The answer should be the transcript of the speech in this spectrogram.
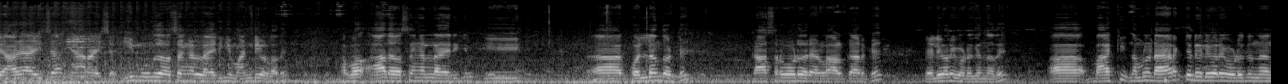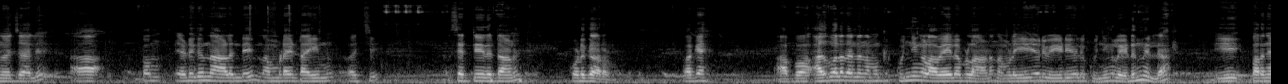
വ്യാഴാഴ്ച ഞായറാഴ്ച ഈ മൂന്ന് ദിവസങ്ങളിലായിരിക്കും വണ്ടി ഉള്ളത് അപ്പോൾ ആ ദിവസങ്ങളിലായിരിക്കും ഈ കൊല്ലം തൊട്ട് കാസർഗോഡ് വരെയുള്ള ആൾക്കാർക്ക് ഡെലിവറി കൊടുക്കുന്നത്. ബാക്കി നമ്മൾ ഡയറക്റ്റ് ഡെലിവറി കൊടുക്കുന്നതെന്ന് വെച്ചാൽ ഇപ്പം എടുക്കുന്ന ആളിന്റെയും നമ്മുടെയും ടൈം വെച്ച് സെറ്റ് ചെയ്തിട്ടാണ് കൊടുക്കാറുള്ളത്. ഓക്കെ അപ്പോൾ അതുപോലെ തന്നെ നമുക്ക് കുഞ്ഞുങ്ങൾ അവൈലബിൾ ആണ്. നമ്മൾ ഈ ഒരു വീഡിയോയിൽ കുഞ്ഞുങ്ങൾ ഇടുന്നില്ല. ഈ പറഞ്ഞ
